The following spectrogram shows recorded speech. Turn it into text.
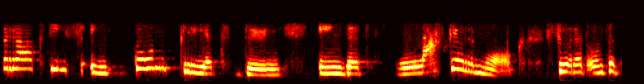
prakties en konkreet doen en dit lekker maak sodat ons 'n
